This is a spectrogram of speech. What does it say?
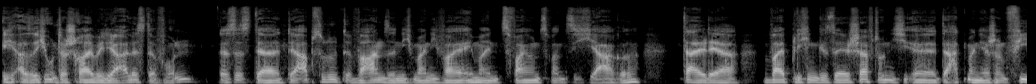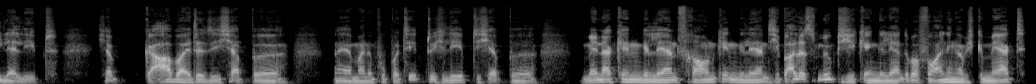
ich, also ich unterschreibe dir alles davon. Das ist der, der absolute Wahnsinn. Ich meine, ich war ja immerhin 22 Jahre Teil der weiblichen Gesellschaft und ich, äh, da hat man ja schon viel erlebt. Ich habe gearbeitet, ich habe, äh, naja, meine Pubertät durchlebt, ich habe äh, Männer kennengelernt, Frauen kennengelernt, ich habe alles Mögliche kennengelernt, aber vor allen Dingen habe ich gemerkt,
